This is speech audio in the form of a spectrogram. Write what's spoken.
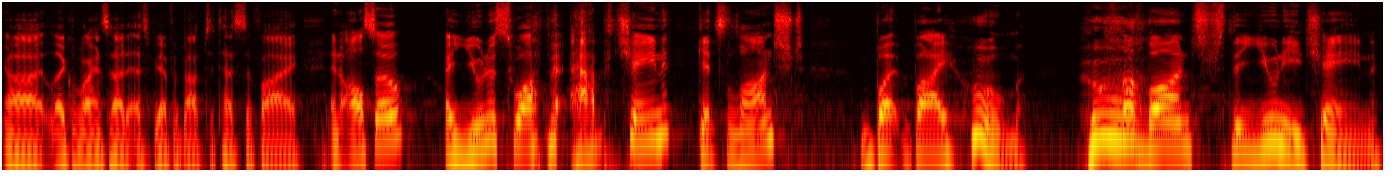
Uh, like Levine said, SBF about to testify, and also a Uniswap app chain gets launched, but by whom? Who launched the Uni chain?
